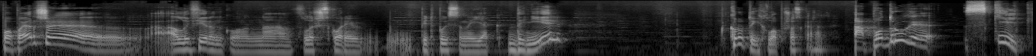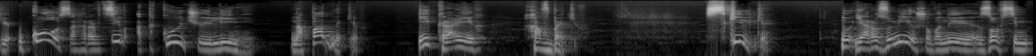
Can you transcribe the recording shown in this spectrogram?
По-перше, Алефіренко на флешскорі підписаний як Даніель. Крутий хлоп, що сказати. А по-друге, скільки у колоса гравців атакуючої лінії, нападників і крайніх хавбеків? Скільки? Ну, я розумію, що вони зовсім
